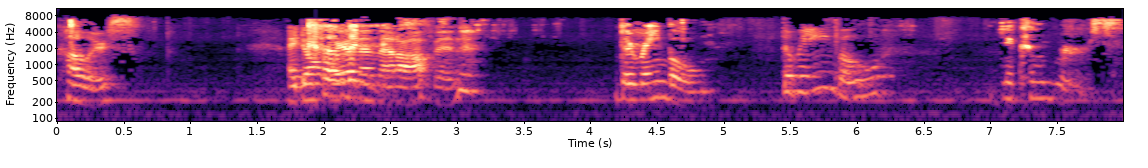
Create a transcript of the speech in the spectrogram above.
Colors. I don't wear them that often. The rainbow. The rainbow. The colors.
